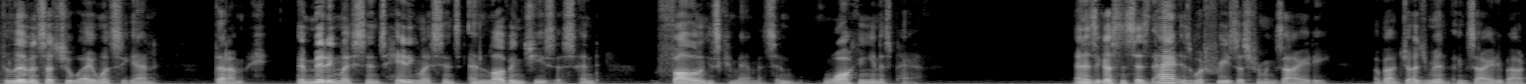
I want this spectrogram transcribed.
To live in such a way, once again, that I'm admitting my sins, hating my sins, and loving Jesus, and following his commandments, and walking in his path. And as Augustine says, that is what frees us from anxiety about judgment, anxiety about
